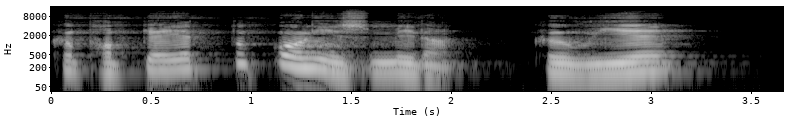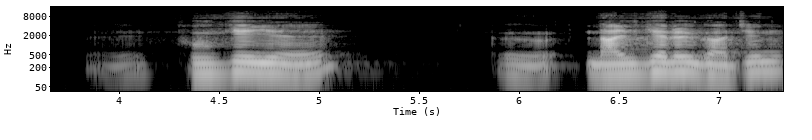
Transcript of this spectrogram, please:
그 법궤에 뚜껑이 있습니다. 그 위에 두 개의 그 날개를 가진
